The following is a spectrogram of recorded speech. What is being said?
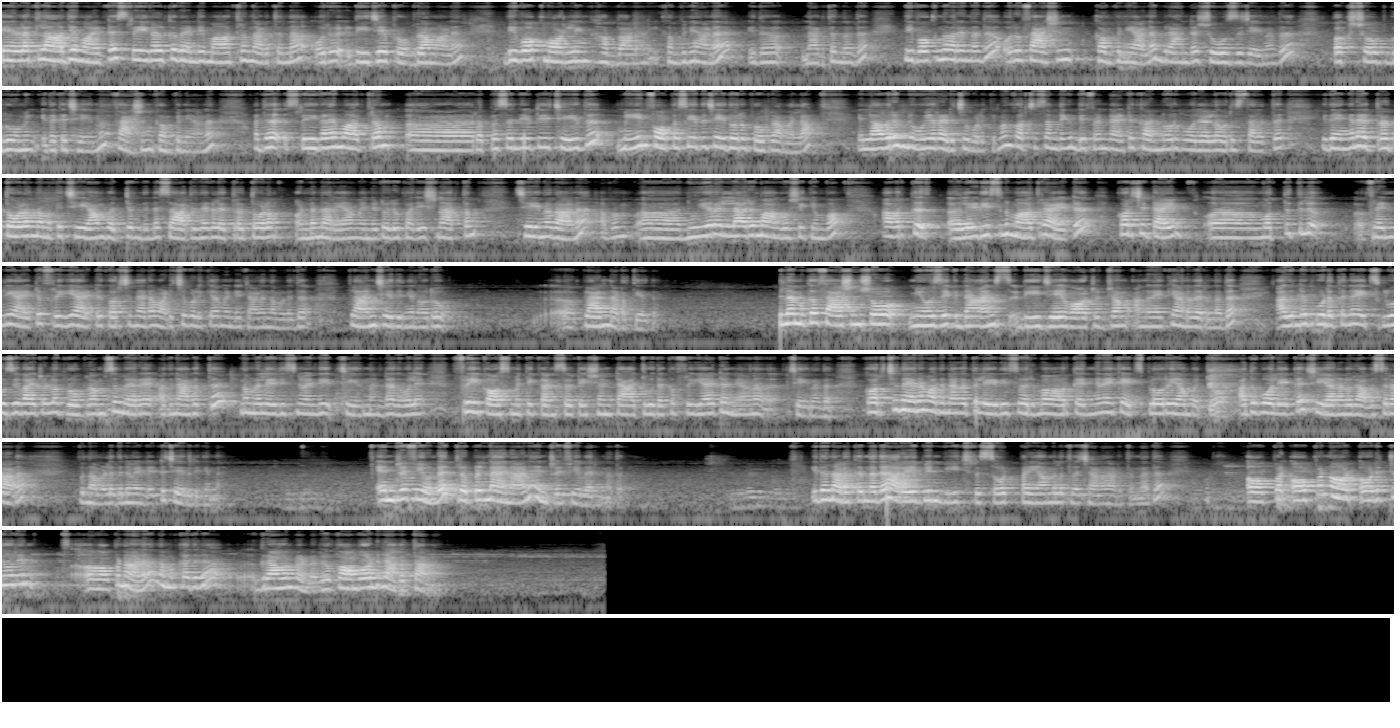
കേരളത്തിൽ ആദ്യമായിട്ട് സ്ത്രീകൾക്ക് വേണ്ടി മാത്രം നടത്തുന്ന ഒരു ഡി ജെ പ്രോഗ്രാമാണ്. ഡിവോക്ക് മോഡലിംഗ് ഹബ്ബാണ് ഈ കമ്പനിയാണ് ഇത് നടത്തുന്നത്. ഡിവോക്ക് എന്ന് പറയുന്നത് ഒരു ഫാഷൻ കമ്പനിയാണ് ബ്രാൻഡഡ് ഷൂസ് ചെയ്യുന്നത് വർക്ക്ഷോപ്പ് ഗ്രൂമിങ് ഇതൊക്കെ ചെയ്യുന്ന ഫാഷൻ കമ്പനിയാണ്. അത് സ്ത്രീകളെ മാത്രം റെപ്രസെന്റേറ്റീവ് ചെയ്ത് മെയിൻ ഫോക്കസ് ചെയ്ത് ചെയ്ത ഒരു പ്രോഗ്രാം അല്ല. എല്ലാവരും ന്യൂ ഇയർ അടിച്ചു പൊളിക്കുമ്പം കുറച്ച് സംതിങ് ഡിഫറെന്റ് ആയിട്ട് കണ്ണൂർ പോലെയുള്ള ഒരു സ്ഥലത്ത് ഇതെങ്ങനെ എത്രത്തോളം നമുക്ക് ചെയ്യാൻ പറ്റും ഇതിന്റെ സാധ്യതകൾ എത്രത്തോളം ഉണ്ടെന്നറിയാൻ വേണ്ടിയിട്ട് ഒരു പരീക്ഷണാർത്ഥം ചെയ്യുന്നതാണ്. അപ്പം ന്യൂ ഇയർ എല്ലാവരും ആഘോഷിക്കുമ്പോൾ അവർക്ക് ലേഡീസിന് മാത്രമായിട്ട് കുറച്ച് ടൈം മൊത്തത്തിൽ ഫ്രണ്ട്ലി ആയിട്ട് ഫ്രീ ആയിട്ട് കുറച്ച് നേരം അടിച്ചു പൊളിക്കാൻ വേണ്ടിയിട്ടാണ് നമ്മളിത് പ്ലാൻ ചെയ്ത് ഇങ്ങനെ ഒരു പ്ലാൻ നടത്തിയത്. ഇതിൽ നമുക്ക് fashion show music dance D J water drum അങ്ങനെയൊക്കെയാണ് വരുന്നത്. അതിന്റെ കൂടെ തന്നെ എക്സ്ക്ലൂസീവ് ആയിട്ടുള്ള പ്രോഗ്രാംസും വേറെ അതിനകത്ത് നമ്മൾ ലേഡീസിന് വേണ്ടി ചെയ്യുന്നുണ്ട്. അതുപോലെ ഫ്രീ കോസ്മെറ്റിക് കൺസൾട്ടേഷൻ ടാറ്റു ഇതൊക്കെ ഫ്രീ ആയിട്ട് തന്നെയാണ് ചെയ്യുന്നത്. കുറച്ച് നേരം അതിനകത്ത് ലേഡീസ് വരുമ്പോൾ അവർക്ക് എങ്ങനെയൊക്കെ എക്സ്പ്ലോർ ചെയ്യാൻ പറ്റുമോ അതുപോലെയൊക്കെ ചെയ്യാനുള്ള ഒരു അവസരമാണ് ഇപ്പോൾ നമ്മളിതിന് വേണ്ടിയിട്ട് ചെയ്തിരിക്കുന്നത്. എൻട്രി ഫീ ഉണ്ട്. ട്രിപ്പിൾ നയൻ ആണ് എൻട്രി ഫീ വരുന്നത്. ഇത് നടക്കുന്നത് അറേബ്യൻ ബീച്ച് റിസോർട്ട് പയ്യാമ്പലത്ത് വെച്ചാണ് നടത്തുന്നത്. ഓപ്പൺ ഓപ്പൺ ഓഡിറ്റോറിയം ഓപ്പൺ ആണ്. നമുക്കതിൽ ഗ്രൗണ്ട് ഉണ്ട്. ഒരു കോമ്പൗണ്ടിനകത്താണ്.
